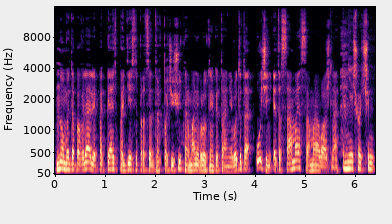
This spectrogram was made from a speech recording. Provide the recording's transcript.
но мы добавляли по 5, по 10%, по чуть-чуть нормальное продуктное питание. Вот это очень, это самое-самое важное. Мне еще очень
